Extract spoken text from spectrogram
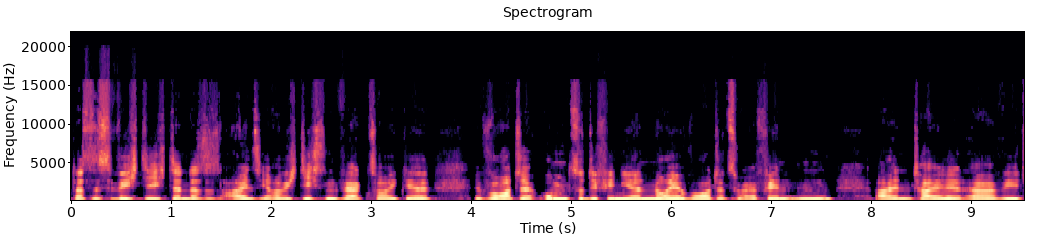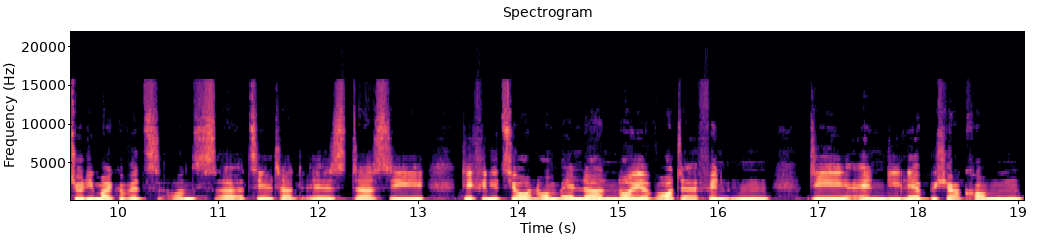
das ist wichtig, denn das ist eins ihrer wichtigsten Werkzeuge, Worte umzudefinieren, neue Worte zu erfinden. Ein Teil, äh, wie Judy Malkowitz uns äh, erzählt hat, ist, dass sie Definitionen umändern, neue Worte erfinden, die in die Lehrbücher kommen,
